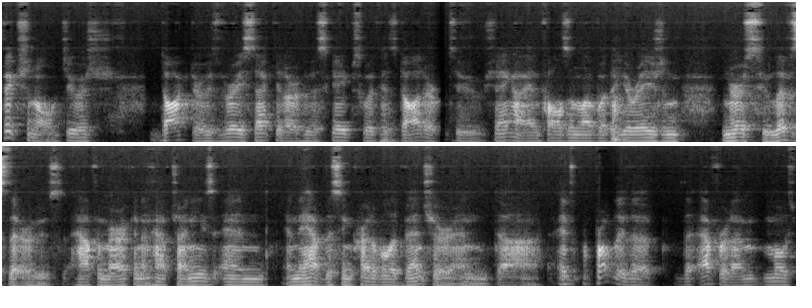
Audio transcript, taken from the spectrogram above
fictional Jewish doctor who's very secular who escapes with his daughter to Shanghai and falls in love with a Eurasian nurse who lives there who's half American and half Chinese and and they have this incredible adventure and uh, it's probably the the effort I'm most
